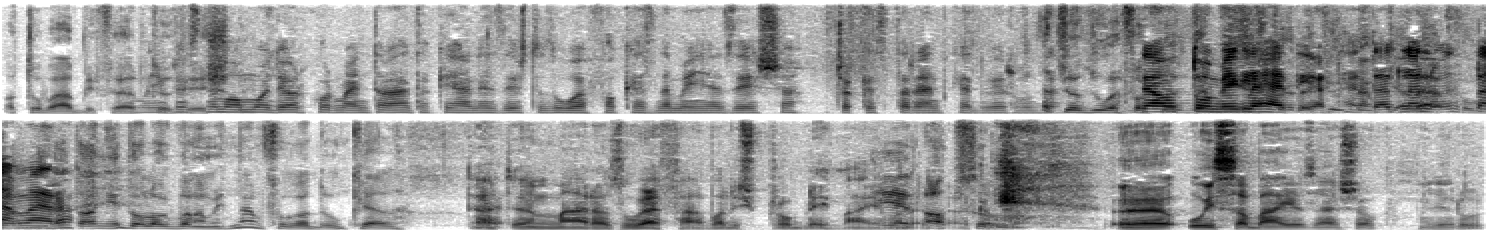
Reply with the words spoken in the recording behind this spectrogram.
a további fertőzésnek. ezt nem a magyar kormány találta ki elnézést az UEFA kezdeményezése, csak ezt a rendkedvér hozzá. Hát, az UEFA De attól még lehet érthetetlen számára. Hát annyi dolog van, amit nem fogadunk el. Tehát ön már az UEFA-val is problémája van. Abszolút. Új szabályozások, magyarul?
